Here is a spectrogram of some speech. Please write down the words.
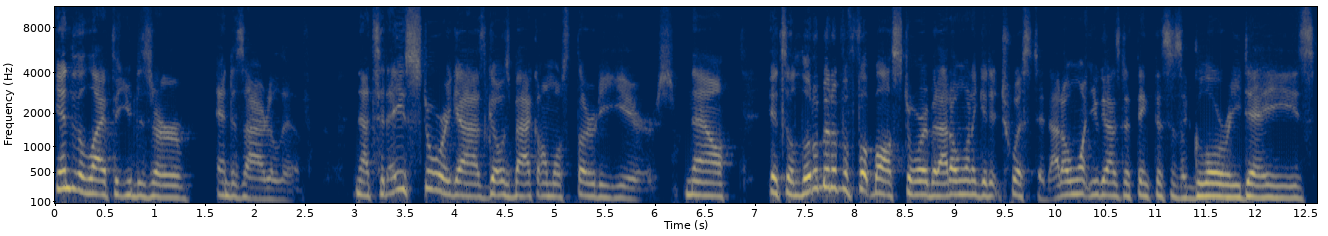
into the life that you deserve and desire to live. Now, today's story, guys, goes back almost 30 years. Now, it's a little bit of a football story, but I don't want to get it twisted. I don't want you guys to think this is a glory days,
